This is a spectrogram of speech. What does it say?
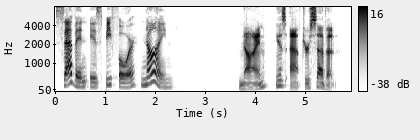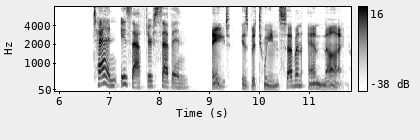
7 is before 9. 9 is after 7. 10 is after 7. 8 is between 7 and 9.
